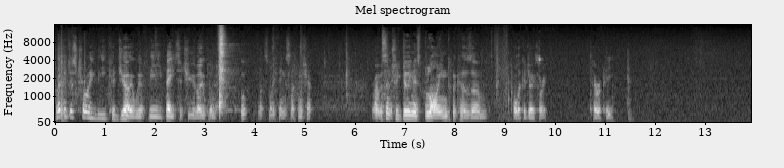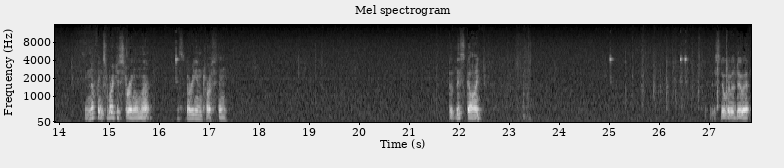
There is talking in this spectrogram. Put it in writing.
Let me just try the Kujou with the beta tube open. Oh, that's my thing snapping shut. Right, I'm essentially doing this blind because, um, oh, the Kujou, sorry. Terra P. See, nothing's registering on that. It's very interesting. that this guy it's still going to do it.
